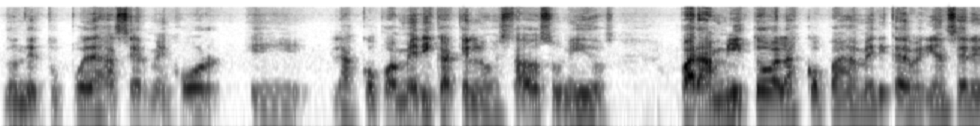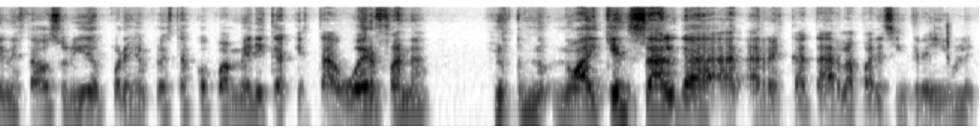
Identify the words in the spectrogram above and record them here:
donde tú puedas hacer mejor eh, la Copa América que en los Estados Unidos. Para mí, todas las Copas América deberían ser en Estados Unidos. Por ejemplo, esta Copa América que está huérfana, no, no- no hay quien salga a, a rescatarla, parece increíble.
